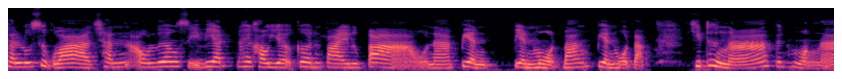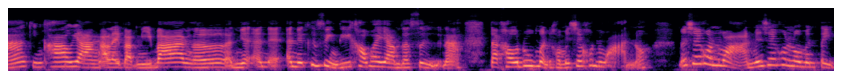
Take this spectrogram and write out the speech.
ฉันรู้สึกว่าฉันเอาเรื่องซีเรียสให้เขาเยอะเกินไปหรือเปล่านะ เปลี่ยนเปลี่ยนโหมดบ้างเปลี่ยนโหมดแบบ คิดถึงนะเป็นห่วงนะ กินข้าวยังอะไรแบบนี้บ้างเอออันเนี้ยอันเนี้ยอันเนี้ยคือสิ่งที่เขาพยายามจะสื่อนะ แต่เขาดูเหมือนเขาไม่ใช่คนหวานเนาะไม่ใช่คนหวาน ไม่ใช่คนโรแมนติก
